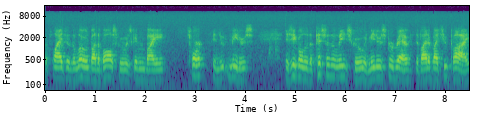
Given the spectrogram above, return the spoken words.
applied to the load by the ball screw is given by torque in newton meters is equal to the pitch of the lead screw in meters per rev divided by 2 pi.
